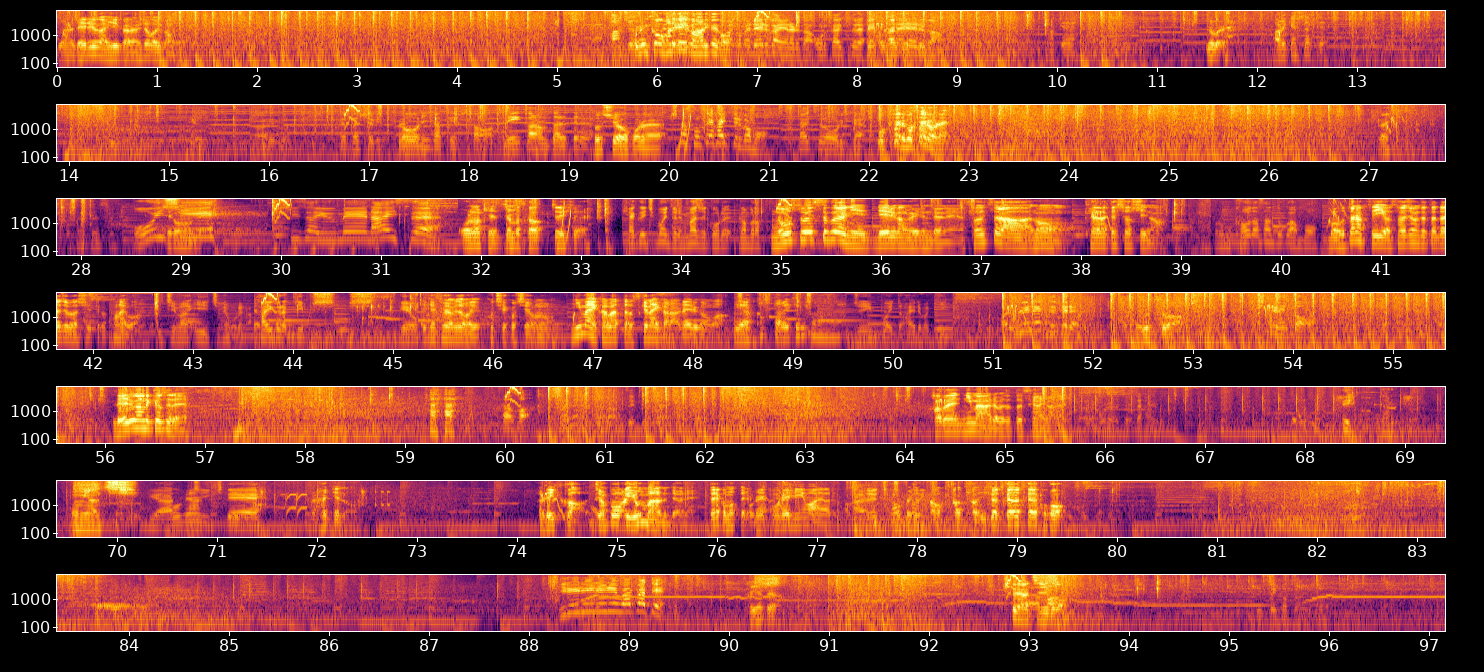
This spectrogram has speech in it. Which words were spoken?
いやレールガンいるからやめた方がいいかも。30。これ行こうハリケーン行こうハリケーン行こごめんごめんレールガンやられた。俺回復する。別だねレールガン。オッケー。うやばいあれ消しといて。やった一人。ローにだけしたわ。右からも撃たれてる。ど。うしようこれ。下蘇生入ってるかも。回復する俺一回僕帰る僕帰る俺。ナイスおいしい。資材うめえナイス。俺の来てジャンパスか？出てきて。101ポイントでマジこれ頑張ろう。ノースウェストぐらいにレールガンがいるんだよね。そいつらのケアだけしてほしいな。俺も顔出さんとこはもう。もう撃たなくていいよ最初も絶対大丈夫だしてか来ないわ一番いい位置ね俺ら。ハイグラキープしし続けよ。ういけそれやめた方がいい。こっち来てこっち来て俺の2枚かばったら透けないからレールガンは。いや勝ったらいけるかな。12ポイント入ればギリあれ上のやつ撃てる。撃つわ。1人ヘッド。レールガンで気をつけてや ば。下ね安全ですね壁2枚あれば絶対透けないからね。俺は絶対入るえだる。ゴミアンチ。いやごめんあっち来てこれ入ってんの？あれ行くか。ジャンプ俺4枚あるんだよね。誰か持ってる？俺、俺2枚ある。あれ使おう使う使う使う使う一回使う使うここ。いるいるいるいるワンパーティー最悪や。1人85絶対勝ったよこ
